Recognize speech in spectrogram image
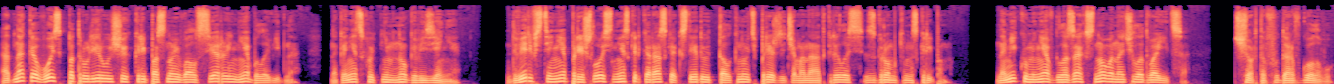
Однако войск, патрулирующих крепостной вал Серы, не было видно. Наконец, хоть немного везения. Дверь в стене пришлось несколько раз как следует толкнуть, прежде чем она открылась с громким скрипом. На миг у меня в глазах снова начало двоиться. Чертов удар в голову.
